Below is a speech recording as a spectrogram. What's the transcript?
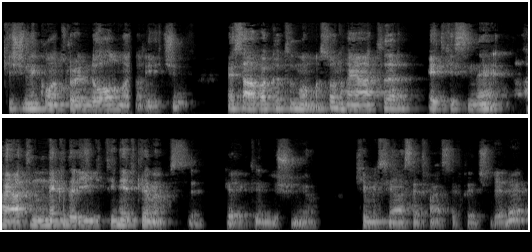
kişinin kontrolünde olmadığı için hesaba katılmaması onun hayatı etkisine, hayatının ne kadar iyi gittiğini etkilememesi gerektiğini düşünüyor kimi siyaset felsefecileri,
